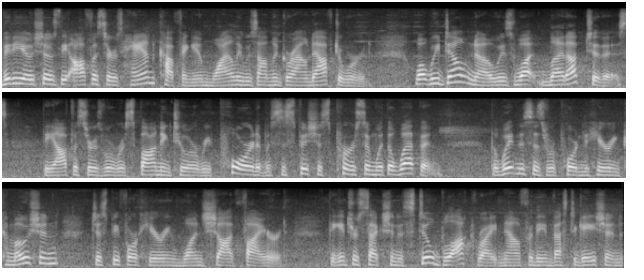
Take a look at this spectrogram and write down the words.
Video shows the officers handcuffing him while he was on the ground afterward. What we don't know is what led up to this. The officers were responding to a report of a suspicious person with a weapon. The witnesses reported hearing commotion just before hearing one shot fired. The intersection is still blocked right now for the investigation.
